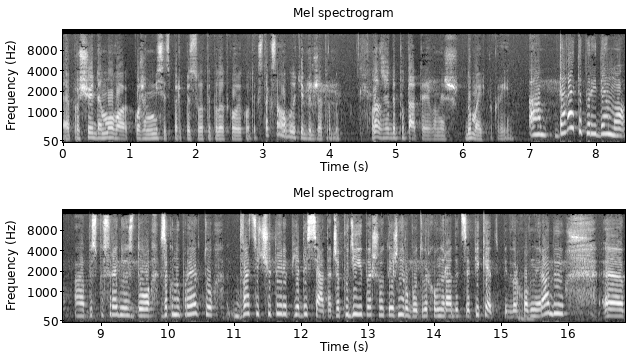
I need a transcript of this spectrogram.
е, про що йде мова кожен місяць переписувати податковий кодекс? Так само будуть і бюджет робити. У нас же депутати, вони ж думають про країну. А, давайте перейдемо а, безпосередньо ось до законопроекту 2450, адже події першого тижня роботи Верховної Ради це пікет під Верховною Радою. Е,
